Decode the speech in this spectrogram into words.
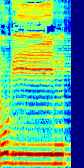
مبين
